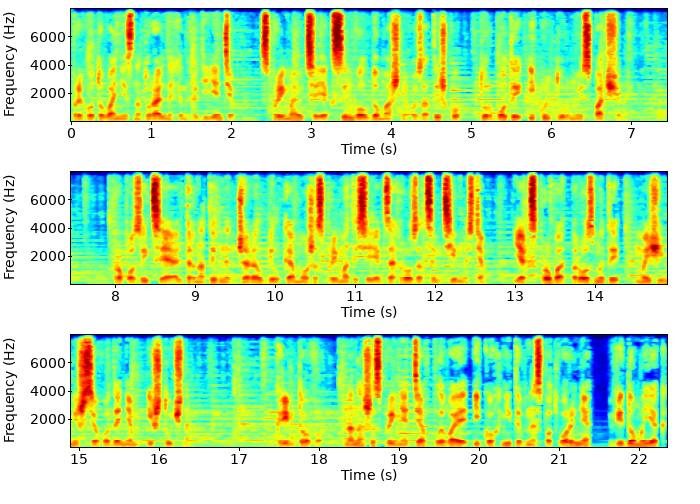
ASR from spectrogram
приготовані з натуральних інгредієнтів, сприймаються як символ домашнього затишку, турботи і культурної спадщини. Пропозиція альтернативних джерел білка може сприйматися як загроза цим цінностям, як спроба розмити межі між сьогоденням і штучним. Крім того, на наше сприйняття впливає і когнітивне спотворення, відоме як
